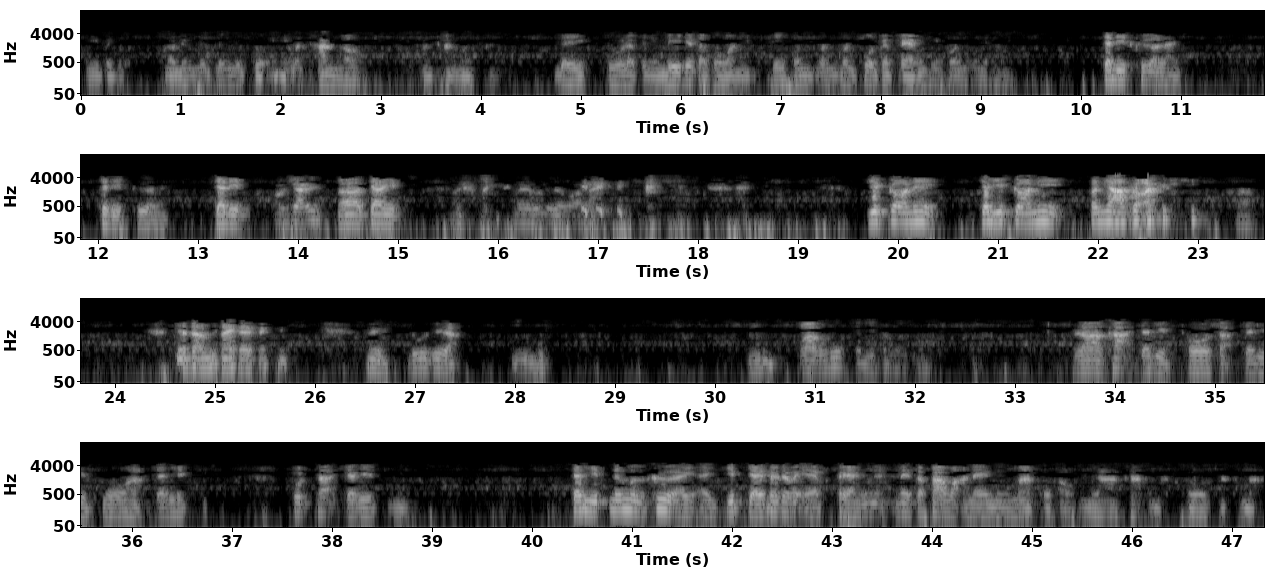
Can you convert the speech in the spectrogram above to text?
มีประโยชน์เราดึงดึงดึงดึงตัวนี่มันทันเนาะมันทันมันทันดีดูแลเป็นอย่างดีเจ้าตัววันจริงคนมันมันพูดแปลกๆจริงคนไม่ทำจดิตคืออะไรจดิตคืออะไรจดิตโอ้ใช่เออจริตไม่รู้เลยว่าอะไร จิตก่อนนี่จะจิตก่อนนี่ปัญญาก่อนจะทำไงนี่ดูดิล่ะอืมอืมว่ามันรู้จะจิตทำไมราคะจะจิตโทสะจะจิตโมหะจะจิตพุทธะจะจิตจะจิตนั่นมันคือไอ้ไอ้จิตใจที่จะไปแอบแฝงในสภาวะในหนึ่งมากกว่าเขาราคะมากโทสะมาก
